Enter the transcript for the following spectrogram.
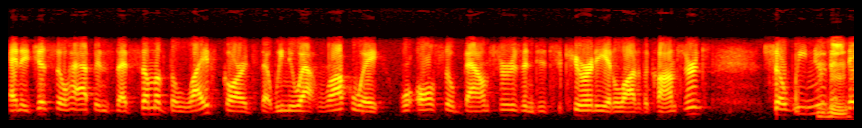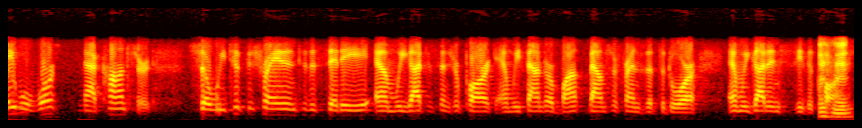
and it just so happens that some of the lifeguards that we knew out in Rockaway were also bouncers and did security at a lot of the concerts. So we knew Mhm. that they were working that concert. So we took the train into the city and we got to Central Park and we found our bou- bouncer friends at the door and we got in to see the cars. Mhm.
